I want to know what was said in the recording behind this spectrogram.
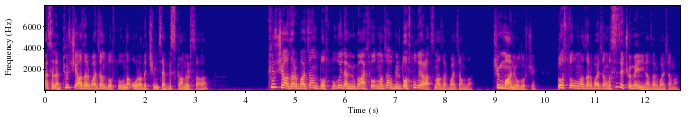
Məsələn, Türkiyə-Azərbaycan dostluğuna orada kimsə qısqanırsa, Türkiyə-Azərbaycan dostluğu ilə müqayisə olunacaq bir dostluq yaratsın Azərbaycanla. Kim mane olur ki? Dost olun Azərbaycanla, siz də kömək eləyin Azərbaycana.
